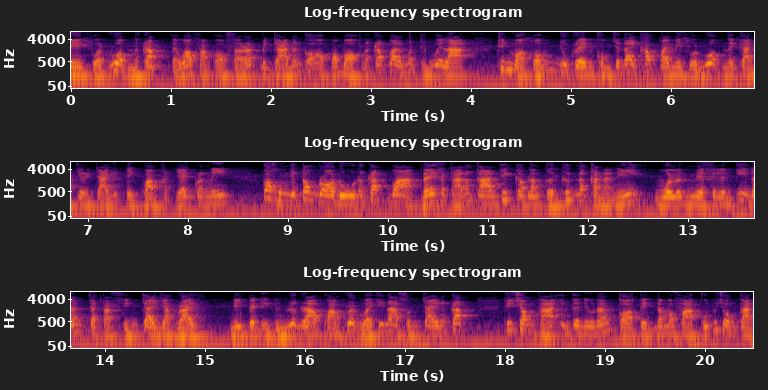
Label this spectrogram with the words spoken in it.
มีส่วนร่วมนะครับ แต่ว่าฝั่งของสหรัฐอเมริกานั้นก็ออกมาบอกนะครับว่าเมื่อถึงเวลา ที่เหมาะสมยูเครนคงจะได้เข้าไปมีส่วนร่วมในการเจรจายุติความขัดแย้งครั้งนี้ ก็คงจะต้องรอดูนะครับว่าในสถานการณ์ที่กำลังเกิดขึ้นณขณะนี้วลาดิเมียร์เซเลนกี้นั้นจะตัดสินใจอย่างไร นี่เป็นอีกหนึ่งเรื่องราวความเคลื่อนไหวที่น่าสนใจนะครับที่ช่องถาอินเตอร์นิวนั้นก่อติดนำมาฝากคุณผู้ชมกัน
